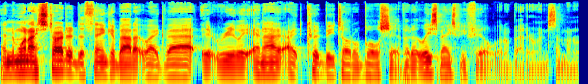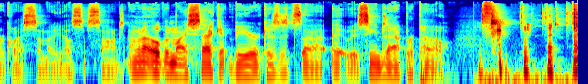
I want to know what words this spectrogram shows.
And when I started to think about it like that, it really, and I, it could be total bullshit, but at least makes me feel a little better when someone requests somebody else's songs. I'm gonna open my second beer because it's uh, it, it seems apropos.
